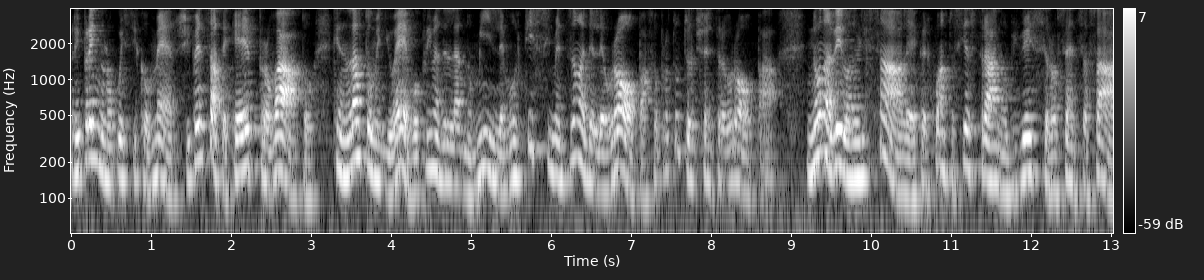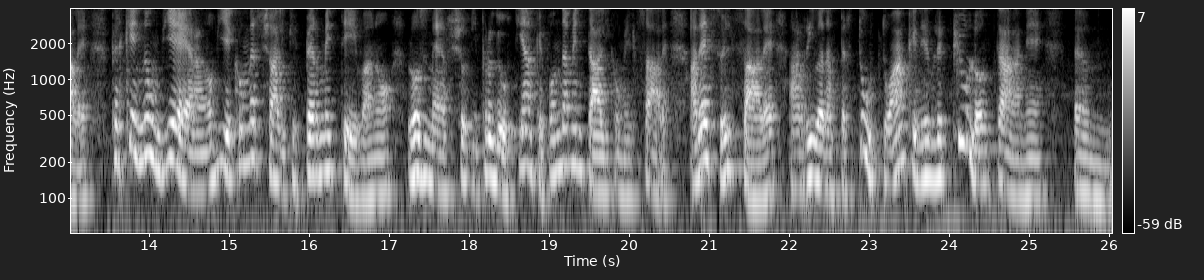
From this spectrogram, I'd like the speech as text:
riprendono, questi commerci. Pensate che è provato che nell'Alto Medioevo, prima dell'anno 1000, moltissime zone dell'Europa, soprattutto il centro Europa, non avevano il sale, per quanto sia strano, vivessero senza sale, perché non vi erano vie commerciali che permettevano lo smercio di prodotti anche fondamentali come il sale. Adesso il sale arriva dappertutto, anche nelle più lontane ehm,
